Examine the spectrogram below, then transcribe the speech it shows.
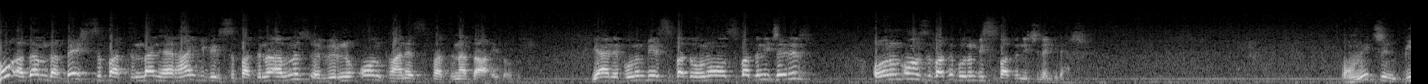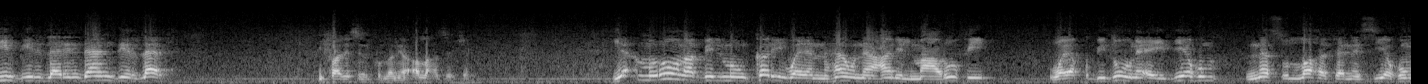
Bu adam da beş sıfatından herhangi bir sıfatını alınır, öbürünün on tane sıfatına dahil olur. Yani bunun bir sıfatı onun on sıfatını içerir, onun on sıfatı bunun bir sıfatının içine girer. Onun için birbirlerindendirler ifadesini kullanıyor Allah Azze ve Celle. يَأْمُرُونَ بِالْمُنْكَرِ وَيَنْهَوْنَ عَنِ الْمَعْرُوفِ وَيَقْبِدُونَ اَيْدِيَهُمْ نَسُوا اللّٰهَ فَنَسِيَهُمْ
